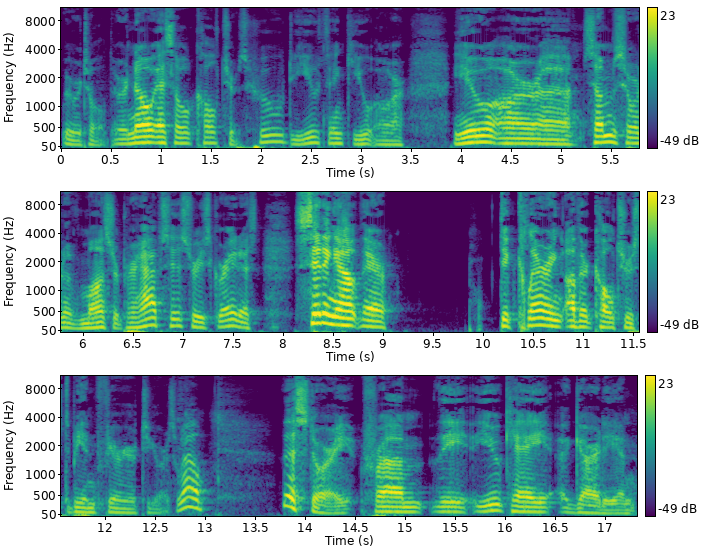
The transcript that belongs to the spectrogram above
we were told. There are no asshole cultures. Who do you think you are? You are uh, some sort of monster, perhaps history's greatest, sitting out there declaring other cultures to be inferior to yours. Well, this story from the UK Guardian.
